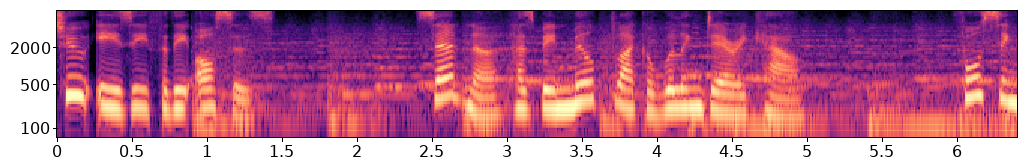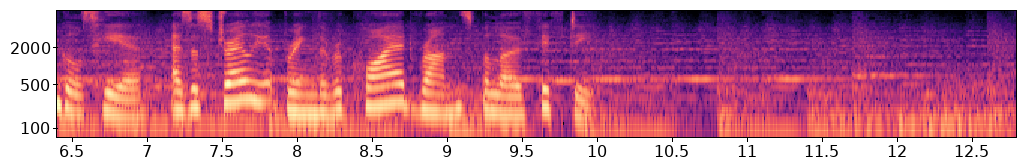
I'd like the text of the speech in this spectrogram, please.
Too easy for the Aussies. Santner has been milked like a willing dairy cow. Four singles here, as Australia bring the required runs below 50.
